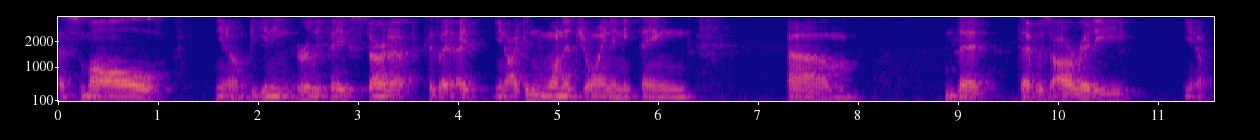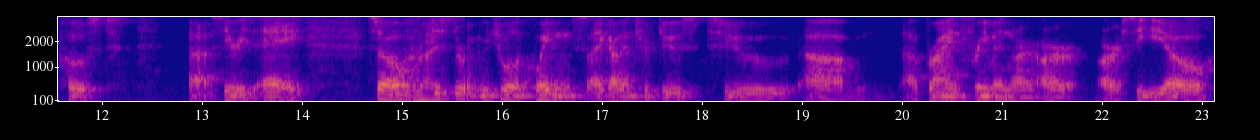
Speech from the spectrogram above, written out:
a small you know beginning early phase startup because I, I you know I didn't want to join anything um, that that was already you know post uh, Series A. So right. just through a mutual acquaintance, I got introduced to um, uh, Brian Freeman, our, our, our CEO,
